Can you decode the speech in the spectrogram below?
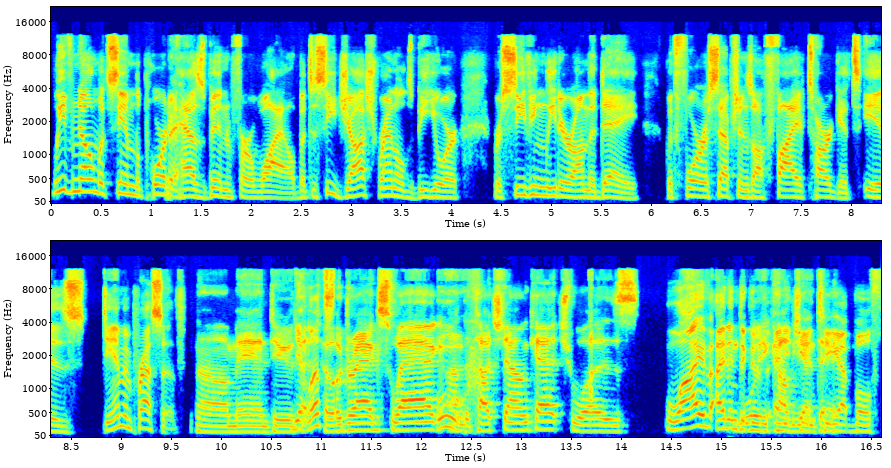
We've known what Sam LaPorta Yeah. has been for a while, but to see Josh Reynolds be your receiving leader on the day with four receptions off five targets is damn impressive. Oh man, dude, Yeah, that toe drag swag on the touchdown catch was live i didn't think there was Muy any chance he got both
